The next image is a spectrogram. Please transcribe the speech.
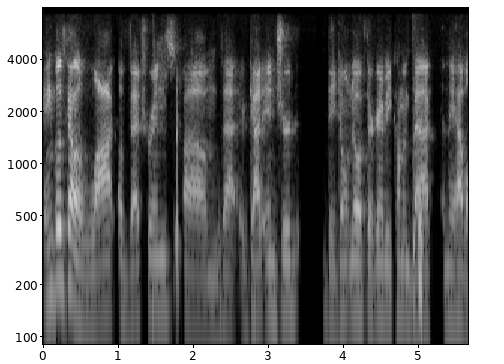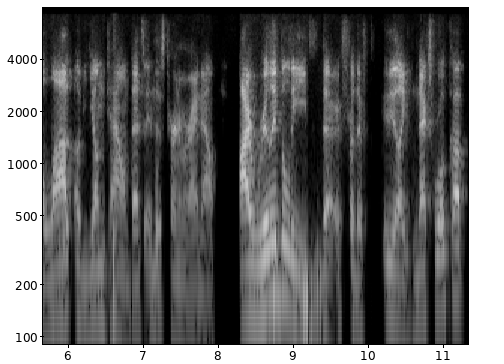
England's got a lot of veterans um, that got injured. They don't know if they're going to be coming back, and they have a lot of young talent that's in this tournament right now. I really believe that for the like next World Cup,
